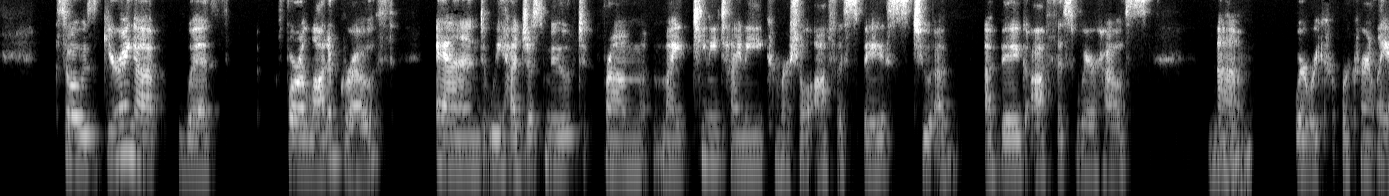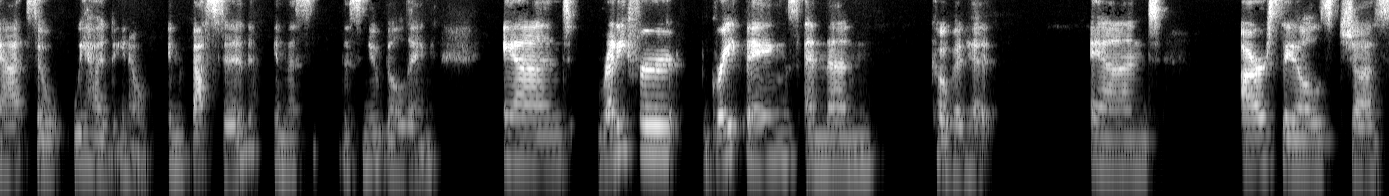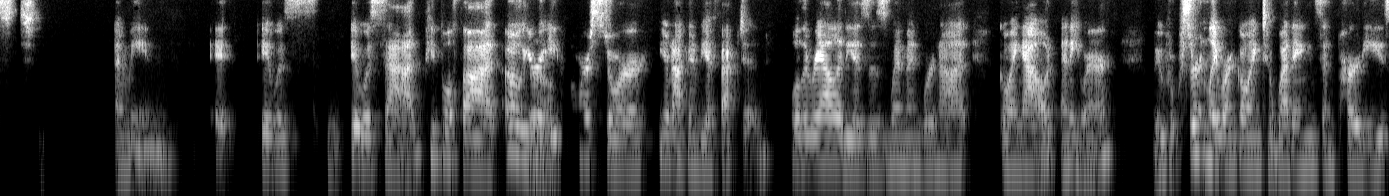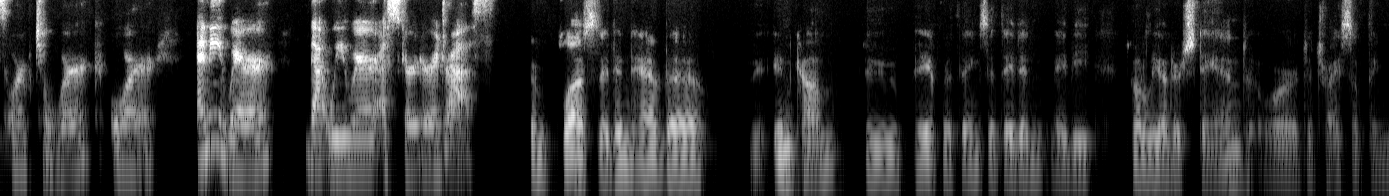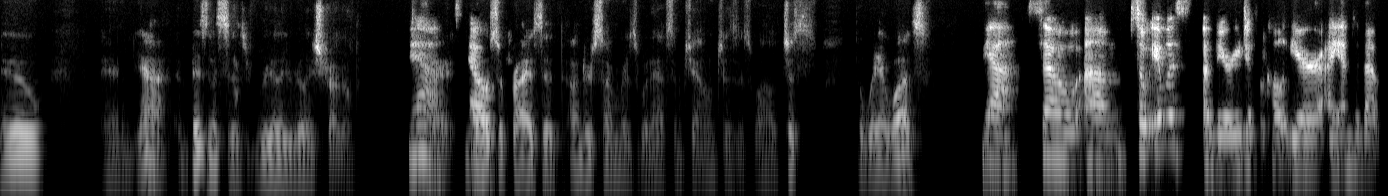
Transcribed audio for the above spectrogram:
So I was gearing up with for a lot of growth, and we had just moved from my teeny tiny commercial office space to a, a big office warehouse. Mm-hmm. Um, where we, we're currently at so we had you know invested in this this new building and ready for great things. And then COVID hit. And our sales just, I mean, it, was it was sad. People thought, oh, you're yeah. an e-commerce store, you're not going to be affected. Well, the reality is, is women were not going out anywhere. We certainly weren't going to weddings and parties or to work or anywhere that we wear a skirt or a dress and plus they didn't have the income to pay for things that they didn't maybe totally understand or to try something new and yeah businesses really really struggled yeah so, no surprise that under summers would have some challenges as well just the way it was yeah so um so it was a very difficult year i ended up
